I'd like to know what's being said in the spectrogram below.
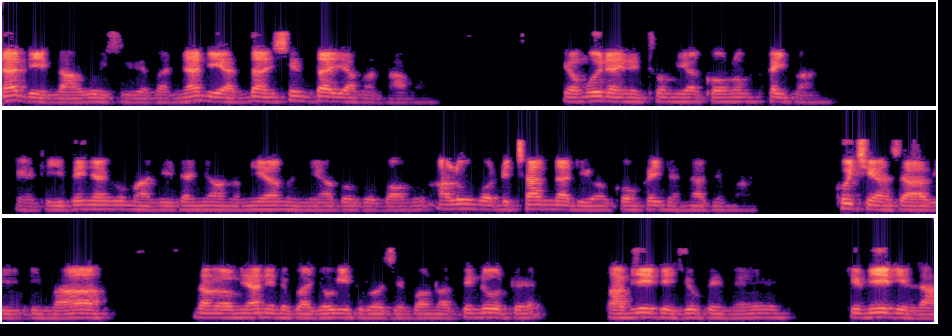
နတ်တွေလာဖို့ရှိတယ်ဗျနတ်တွေကတန်ရှင်းတတ်ရမှလာပါရောမွေးတိုင်းတွေထွန်းပြီးအကုန်လုံးဖိတ်ပါအဲဒီသင်္ချာကုမှာနေတိုင်းကြောင်းတော့မြားမမြားပုဂ္ဂိုလ်ပေါင်းလို့အလုံးပေါ်တခြားနတ်တွေရောအကုန်ဖိတ်တယ်နတ်ပြမှာခုချင်အားစားပြီးဒီမှာတန်တော်များနေတကွာယောဂီသူတော်စင်ပေါင်းတော့သင်တို့အတွက်ဗာပြည့်တွေရုပ်ပင်မယ်ဒီပြည့်တွေလာ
